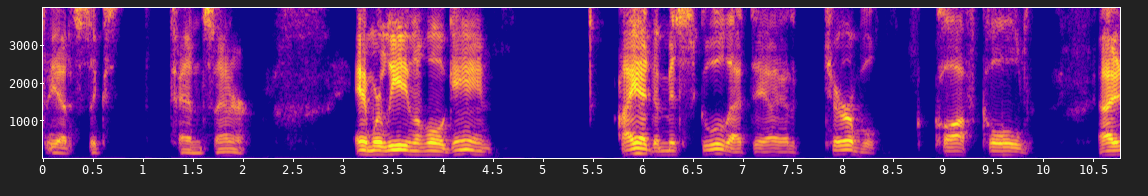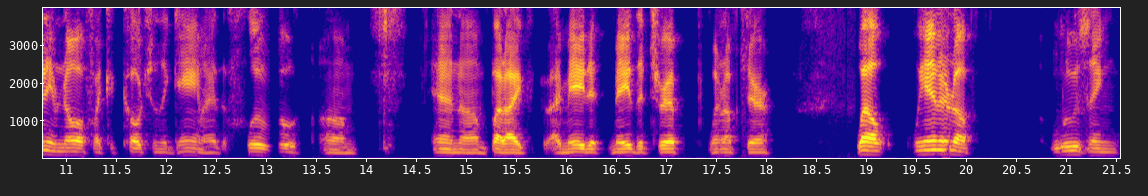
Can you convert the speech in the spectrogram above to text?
they had a six ten center, and we're leading the whole game. I had to miss school that day. I had a terrible cough, cold. I didn't even know if I could coach in the game. I had the flu, um, and um, but I I made it, made the trip, went up there. Well, we ended up losing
